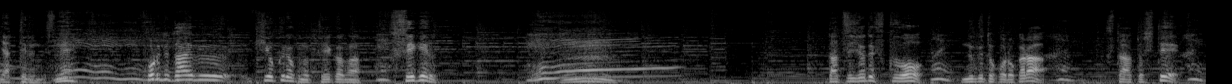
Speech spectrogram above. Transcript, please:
やってるんですね。ええええこれでだいぶ記憶力の低下が防げる。へえ脱衣所で服をはい。脱ぐところからはい。スタートしてはい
